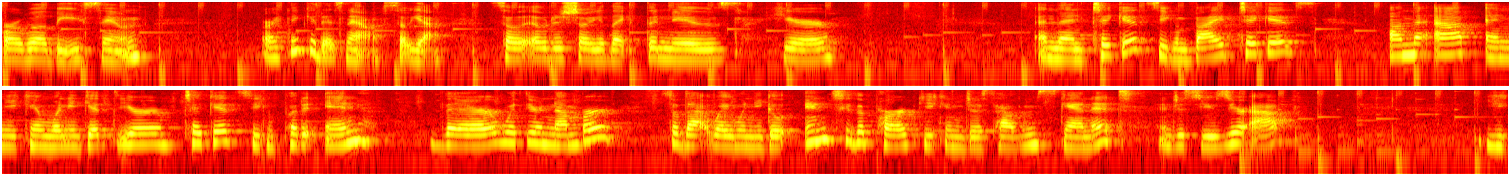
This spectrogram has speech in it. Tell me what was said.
or will be soon. Or I think it is now, so yeah. So it'll just show you like the news here. And then tickets, you can buy tickets on the app and you can, when you get your tickets, you can put it in there with your number so that way when you go into the park, you can just have them scan it and just use your app. You,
